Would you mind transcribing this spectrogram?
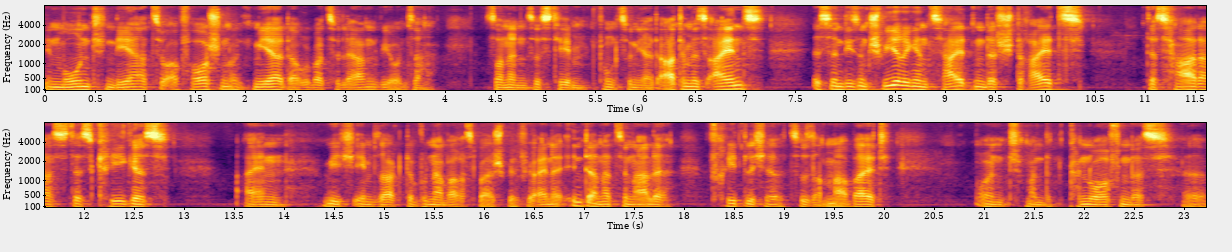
den Mond näher zu erforschen und mehr darüber zu lernen, wie unser Sonnensystem funktioniert. Artemis 1 ist in diesen schwierigen Zeiten des Streits, des Haders, des Krieges ein, wie ich eben sagte, wunderbares Beispiel für eine internationale friedliche Zusammenarbeit. Und man kann nur hoffen, dass äh,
